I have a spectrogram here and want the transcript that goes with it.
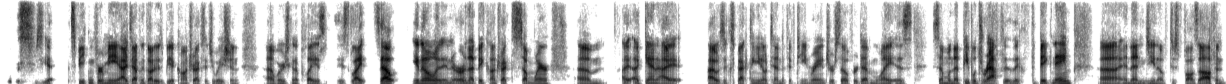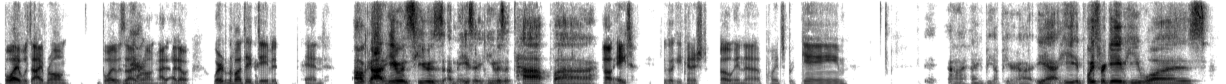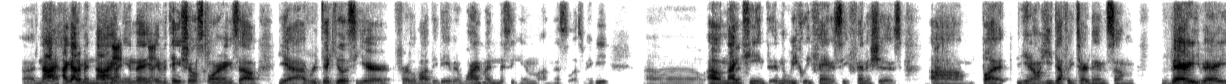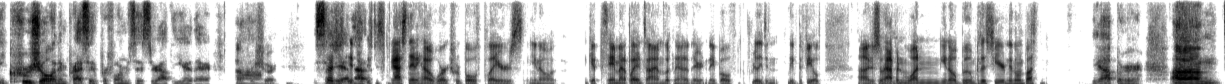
yeah, speaking for me, I definitely thought it would be a contract situation uh, where he's going to play his his lights out you know, and, and earn that big contract somewhere. Um, I, again, I I was expecting, you know, 10 to 15 range or so for Devin White as someone that people draft the, the big name uh, and then, mm-hmm. you know, just falls off. And boy, was I wrong. Boy, was yeah. I wrong. I, I don't, where did Lavonte David end? Oh God, he was, he was amazing. He was a top, uh, oh, eight. Looks like he finished, oh, in uh, points per game. Oh, I thought he'd be up here. Yeah, he in points per game he was uh, nine. I got him at nine, oh, nine. in the nine. invitational scoring. So yeah, a ridiculous year for Lavonte David. Why am I missing him on this list? Maybe uh, oh 19th in the weekly fantasy finishes. Um, but you know, he definitely turned in some very, very crucial and impressive performances throughout the year there. Oh, um, for sure. So, so yeah, it's, that... it's, just fascinating how it works for both players. You know, get the same amount of playing time. Looking at it, they they both really didn't leave the field. Uh, just so mm-hmm. happened one, you know, boomed this year, and the other one busted. Yep. Um,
